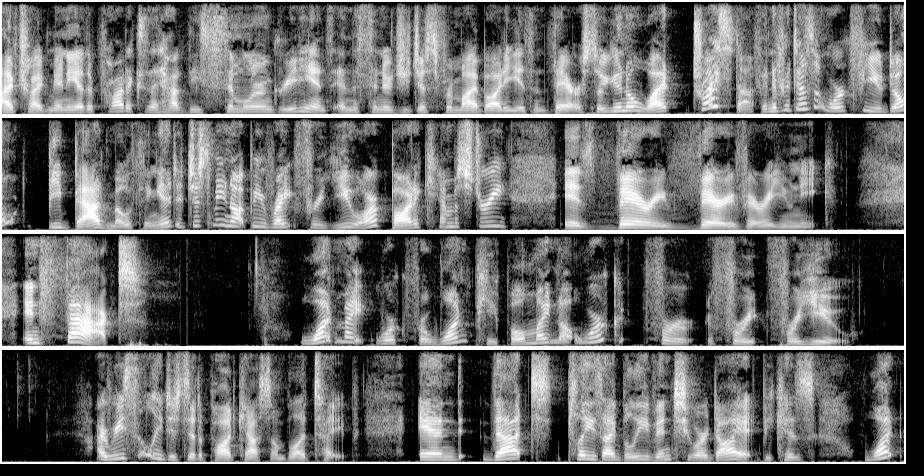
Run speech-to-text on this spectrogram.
I've tried many other products that have these similar ingredients and the synergy just for my body isn't there. So you know what? Try stuff. And if it doesn't work for you, don't be bad mouthing it. It just may not be right for you. Our body chemistry is very, very, very unique. In fact, what might work for one people might not work for for for you. I recently just did a podcast on blood type and that plays I believe into our diet because what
